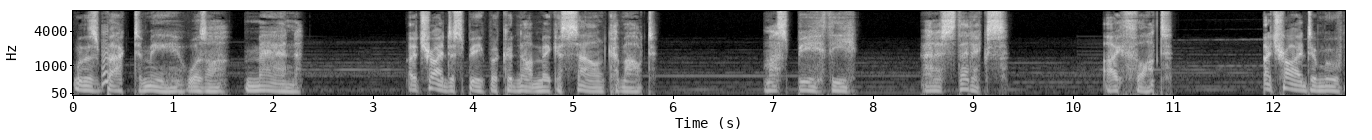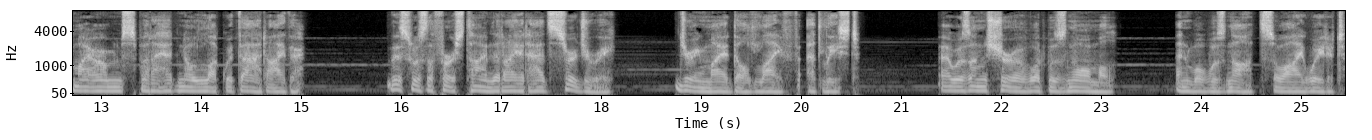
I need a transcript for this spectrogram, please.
with his back to me, was a man. I tried to speak but could not make a sound come out. Must be the anesthetics, I thought. I tried to move my arms, but I had no luck with that either. This was the first time that I had had surgery, during my adult life at least. I was unsure of what was normal and what was not, so I waited,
